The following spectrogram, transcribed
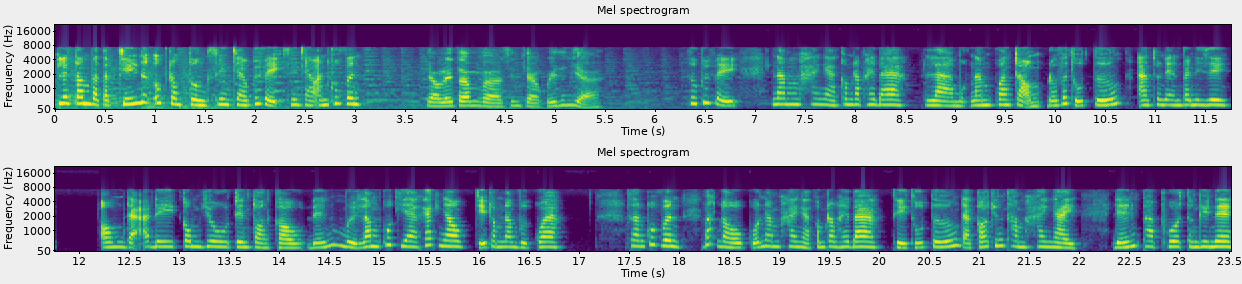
Lê Tâm và tạp chí nước Úc trong tuần xin chào quý vị, xin chào anh Quốc Vinh. Chào Lê Tâm và xin chào quý thính giả. Thưa quý vị, năm 2023 là một năm quan trọng đối với Thủ tướng Anthony Albanese Ông đã đi công du trên toàn cầu đến 15 quốc gia khác nhau chỉ trong năm vừa qua. Thưa anh Quốc Vinh, bắt đầu của năm 2023 thì Thủ tướng đã có chuyến thăm 2 ngày đến Papua Tân Guinea.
